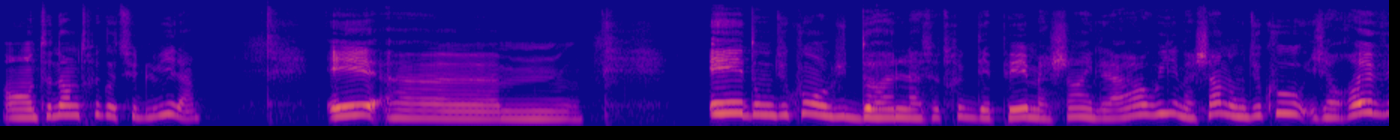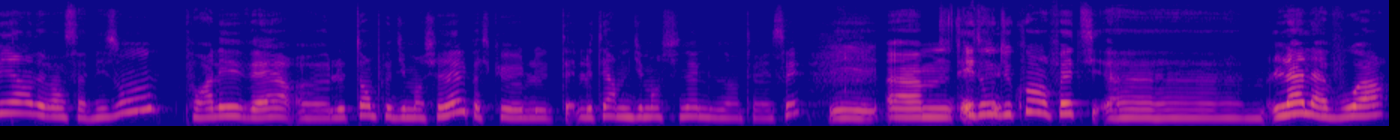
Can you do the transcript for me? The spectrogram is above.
En tenant le truc au-dessus de lui, là. Et... et donc, du coup, on lui donne là ce truc d'épée, machin. Il est là, ah oui, machin. Donc, du coup, il revient devant sa maison pour aller vers euh, le temple dimensionnel parce que le, te- le terme dimensionnel nous a intéressés. Mm. Euh, et donc, fait. du coup, en fait, euh, là, la voix,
